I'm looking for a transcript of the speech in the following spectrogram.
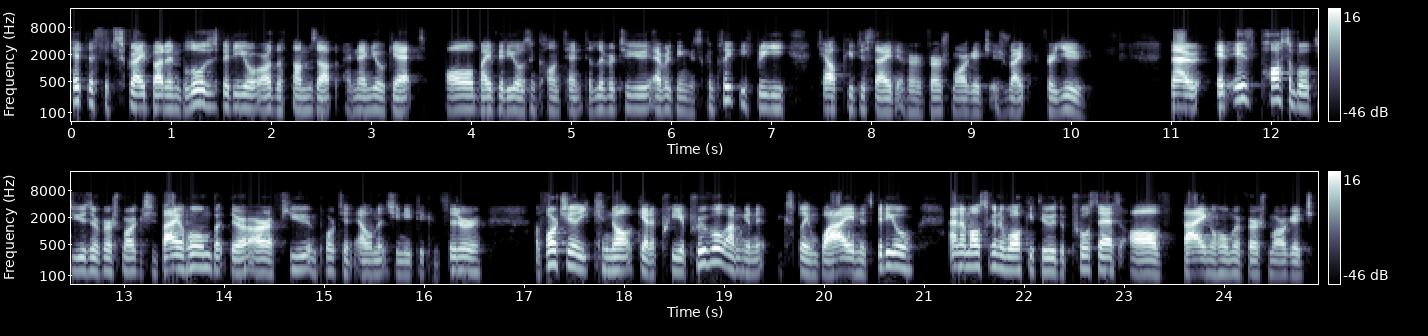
hit the subscribe button below this video or the thumbs up, and then you'll get all my videos and content delivered to you. Everything is completely free to help you decide if a reverse mortgage is right for you. Now, it is possible to use a reverse mortgage to buy a home, but there are a few important elements you need to consider. Unfortunately, you cannot get a pre-approval. I'm going to explain why in this video, and I'm also going to walk you through the process of buying a home reverse mortgage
